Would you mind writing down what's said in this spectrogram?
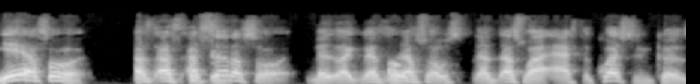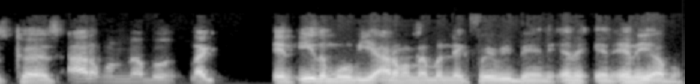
Yeah, I saw it. I, I, I said I saw it. That, like that's Oh. that's why I was that, that's why I asked the question because because I don't remember like in either movie I don't remember Nick Fury being in in any of them.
